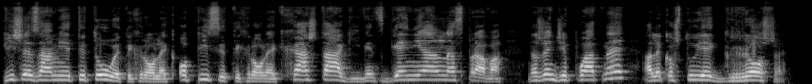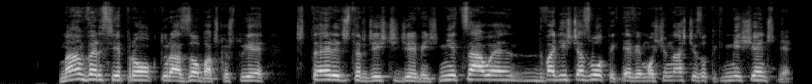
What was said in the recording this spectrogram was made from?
Pisze za mnie tytuły tych rolek, opisy tych rolek, hasztagi, więc genialna sprawa. Narzędzie płatne, ale kosztuje grosze. Mam wersję Pro, która zobacz, kosztuje 4,49, niecałe 20 zł, nie wiem, 18 zł miesięcznie.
